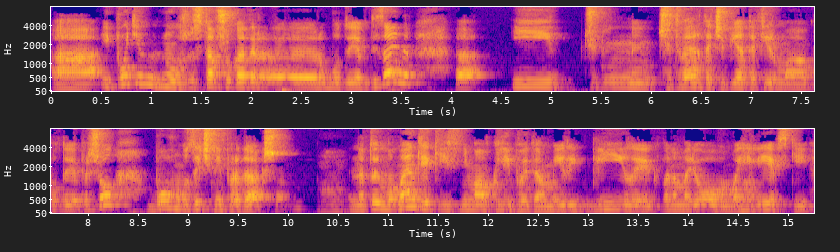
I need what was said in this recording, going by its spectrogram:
А, І потім ну, став шукати е, роботу як дизайнер. І четверта чи п'ята фірма, коли я прийшов, був музичний продакшн. На той момент, який знімав кліпи там Ірі Білик, Пономарьов, Могилєвський,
